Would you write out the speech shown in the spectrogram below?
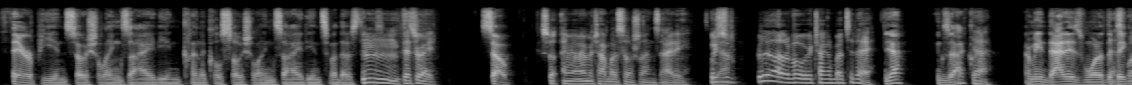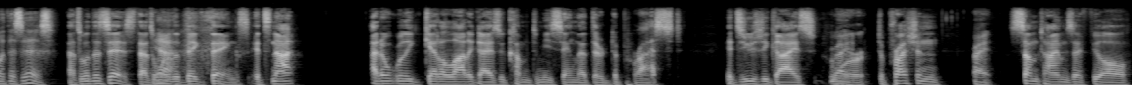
therapy and social anxiety and clinical social anxiety and some of those things. Mm, that's right. So So I remember talking about social anxiety, which Yeah. is really a lot of what we were talking about today. Yeah, exactly. Yeah. I mean, that is one of the That's big what this is. That's what this is. That's one of the big things. It's not, I don't really get a lot of guys who come to me saying that they're depressed. It's usually guys who Right. are depression. Right. Sometimes I feel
